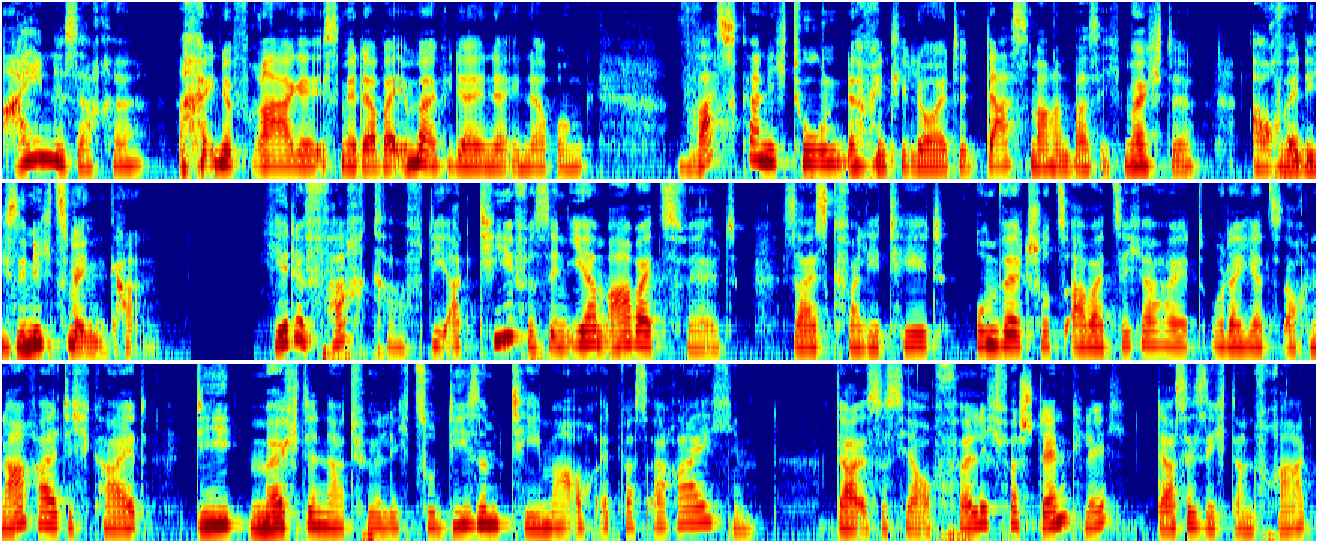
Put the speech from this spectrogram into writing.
Eine Sache, eine Frage ist mir dabei immer wieder in Erinnerung. Was kann ich tun, damit die Leute das machen, was ich möchte, auch wenn ich sie nicht zwingen kann? Jede Fachkraft, die aktiv ist in ihrem Arbeitsfeld, sei es Qualität, Umweltschutz, Arbeitssicherheit oder jetzt auch Nachhaltigkeit, die möchte natürlich zu diesem Thema auch etwas erreichen. Da ist es ja auch völlig verständlich, dass sie sich dann fragt,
